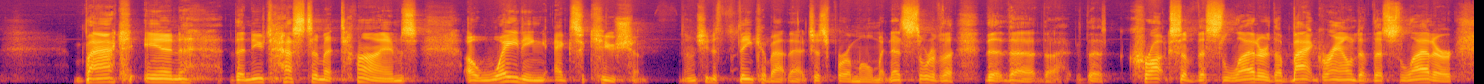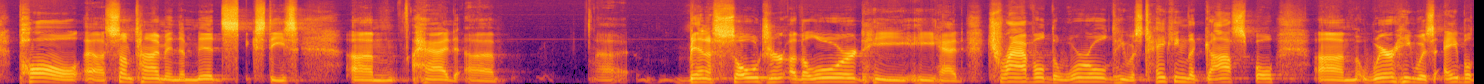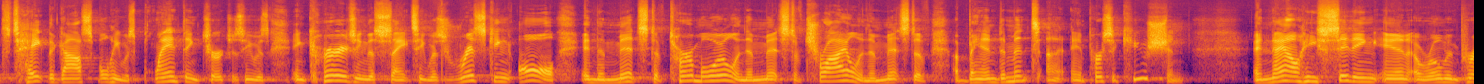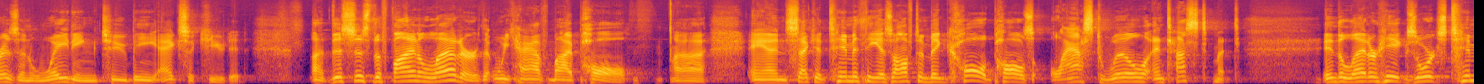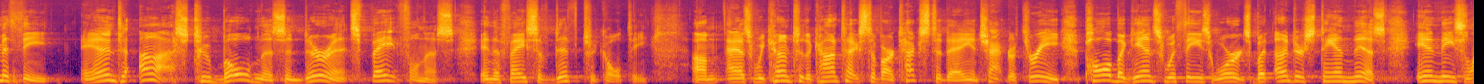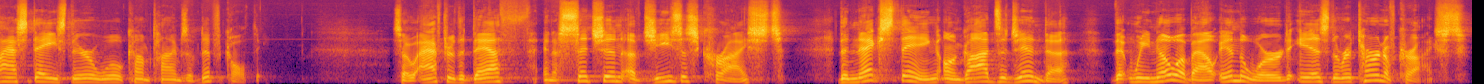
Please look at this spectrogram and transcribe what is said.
back in the New Testament times awaiting execution. I want you to think about that just for a moment. That's sort of the, the, the, the, the crux of this letter, the background of this letter. Paul, uh, sometime in the mid 60s, um, had. Uh, uh, been a soldier of the Lord. He, he had traveled the world. He was taking the gospel um, where he was able to take the gospel. He was planting churches. He was encouraging the saints. He was risking all in the midst of turmoil, in the midst of trial, in the midst of abandonment uh, and persecution. And now he's sitting in a Roman prison waiting to be executed. Uh, this is the final letter that we have by Paul. Uh, and Second Timothy has often been called Paul's last will and testament. In the letter, he exhorts Timothy and us to boldness, endurance, faithfulness in the face of difficulty. Um, as we come to the context of our text today in chapter 3, Paul begins with these words, but understand this in these last days there will come times of difficulty. So, after the death and ascension of Jesus Christ, the next thing on God's agenda that we know about in the Word is the return of Christ.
